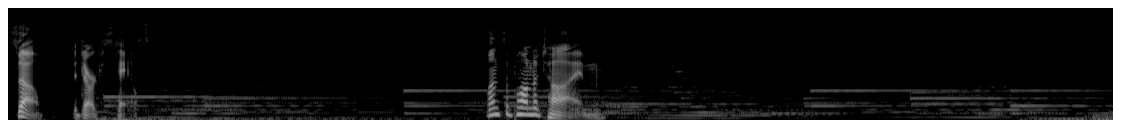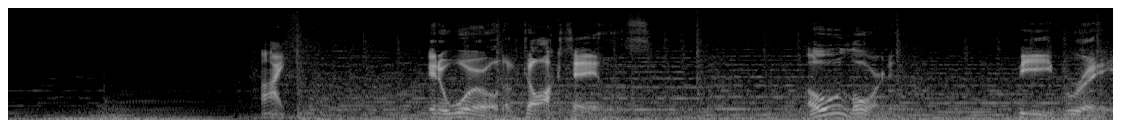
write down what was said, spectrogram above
So, The Darkest Tales. Once upon a time, Hi. In a world of dark tales Oh Lord. Be brave.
